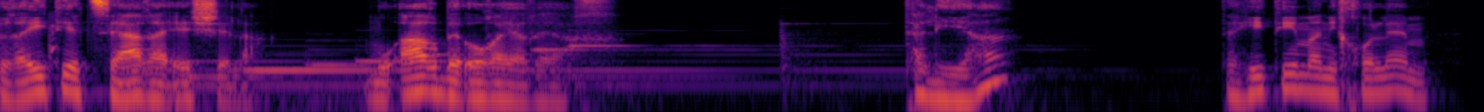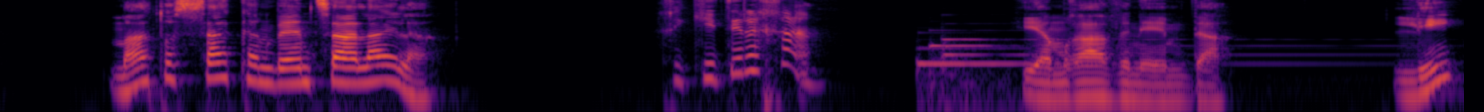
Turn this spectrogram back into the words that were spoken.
וראיתי את שיער האש שלה, מואר באור הירח. טליה? תהיתי אם אני חולם. מה את עושה כאן באמצע הלילה? חיכיתי לך. היא אמרה ונעמדה. לי?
